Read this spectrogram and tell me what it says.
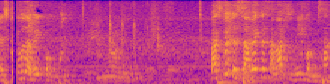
Est-ce que vous avez compris? Parce que je savais que ça va finir comme ça.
